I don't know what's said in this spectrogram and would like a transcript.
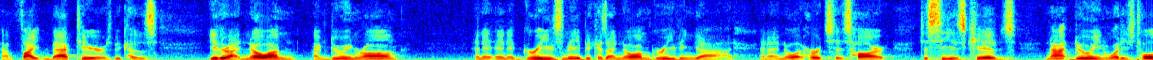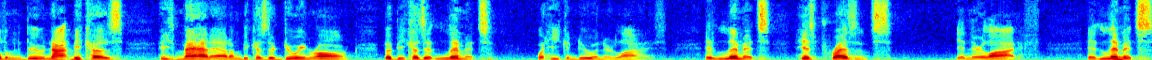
I'm fighting back tears because either I know I'm, I'm doing wrong and it, and it grieves me because I know I'm grieving God. And I know it hurts his heart to see his kids not doing what He's told them to do, not because He's mad at them because they're doing wrong, but because it limits what He can do in their lives. It limits His presence in their life. It limits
